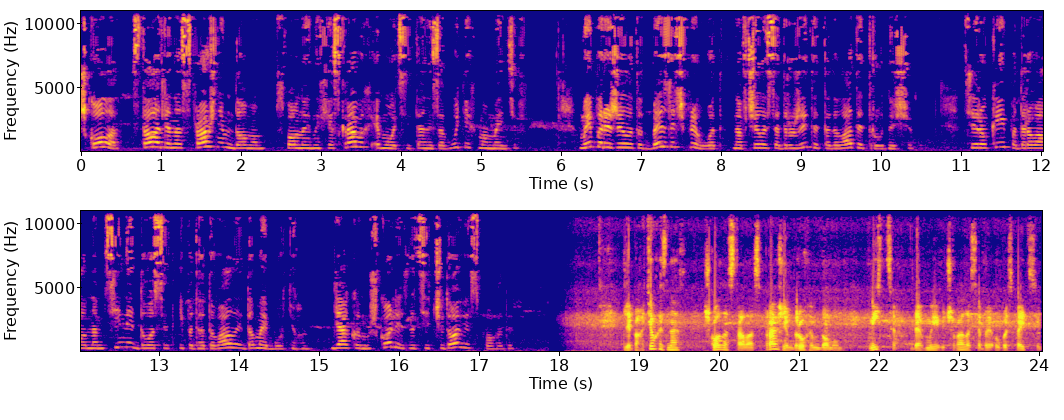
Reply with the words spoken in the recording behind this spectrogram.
Школа стала для нас справжнім домом, сповнених яскравих емоцій та незабутніх моментів. Ми пережили тут безліч пригод, навчилися дружити та долати труднощі. Ці роки подарували нам цінний досвід і підготували до майбутнього. Дякуємо школі за ці чудові спогади. Для багатьох із нас школа стала справжнім другим домом, місцем, де ми відчували себе у безпеці,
